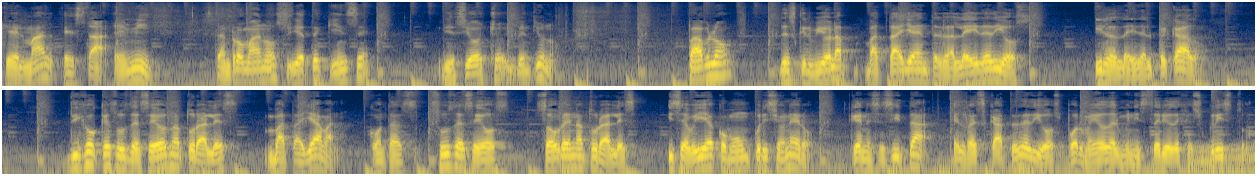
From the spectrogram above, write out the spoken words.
que el mal está en mí. Está en Romanos 7, 15, 18 y 21. Pablo describió la batalla entre la ley de Dios y la ley del pecado. Dijo que sus deseos naturales batallaban contra sus deseos sobrenaturales y se veía como un prisionero que necesita el rescate de Dios por medio del ministerio de Jesucristo.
